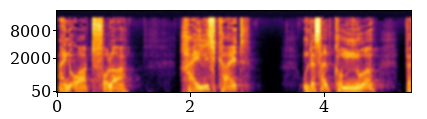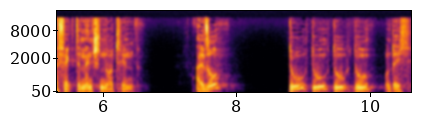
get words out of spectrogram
Ein Ort voller Heiligkeit. Und deshalb kommen nur perfekte Menschen dorthin. Also, du, du, du, du und ich.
